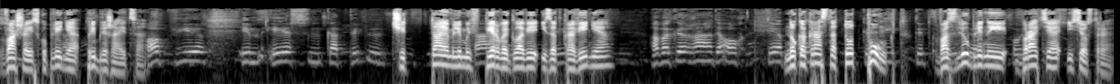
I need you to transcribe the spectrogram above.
ваше искупление приближается. Читаем ли мы в первой главе из Откровения, но как раз-то тот пункт, возлюбленные братья и сестры,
